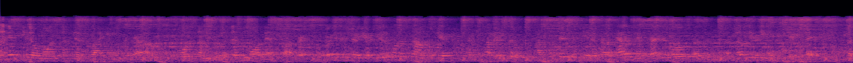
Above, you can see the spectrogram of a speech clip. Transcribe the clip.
And if you don't want something that's lying on the ground, want something with a little more less cover, we're going to show you a beautiful ensemble here that's coming through. A sophisticated, how elegant Brenda Knowles does it. A lovely piece here today. The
